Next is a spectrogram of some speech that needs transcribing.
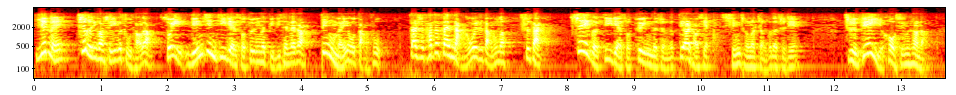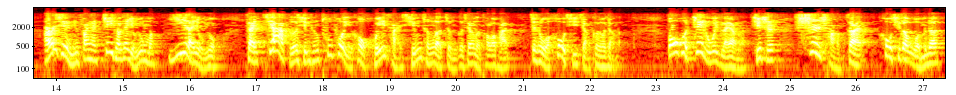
因为这个地方是一个主调量，所以临近低点所对应的比例线在这儿，并没有挡住。但是它是在哪个位置挡住呢？是在这个低点所对应的整个第二条线形成了整个的止跌，止跌以后形成上涨。而且你会发现这条线有用吗？依然有用，在价格形成突破以后回踩形成了整个相应的套牢盘，这是我后期讲课所讲的。包括这个位置来讲呢，其实市场在后期的我们的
